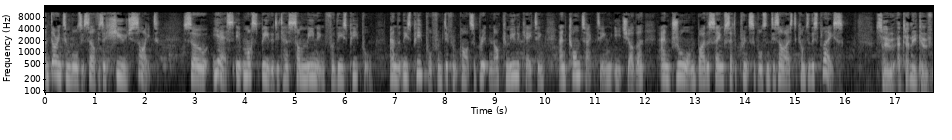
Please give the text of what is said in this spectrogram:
And Durrington Walls itself is a huge site. So, yes, it must be that it has some meaning for these people, and that these people from different parts of Britain are communicating and contacting each other and drawn by the same set of principles and desires to come to this place. So, a technique of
